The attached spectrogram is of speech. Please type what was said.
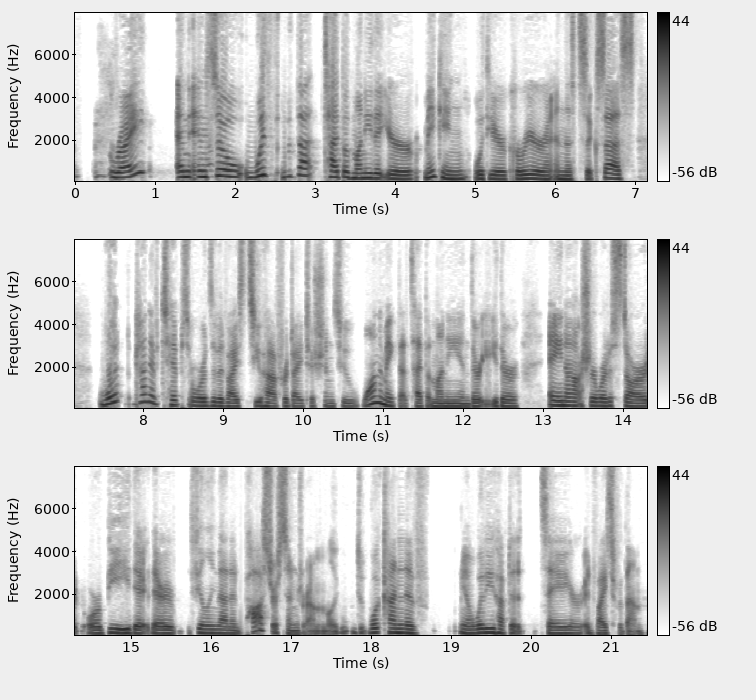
right? And and so with with that type of money that you're making with your career and the success, what kind of tips or words of advice do you have for dietitians who want to make that type of money and they're either a not sure where to start or b they're, they're feeling that imposter syndrome? Like what kind of you know what do you have to say or advice for them?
